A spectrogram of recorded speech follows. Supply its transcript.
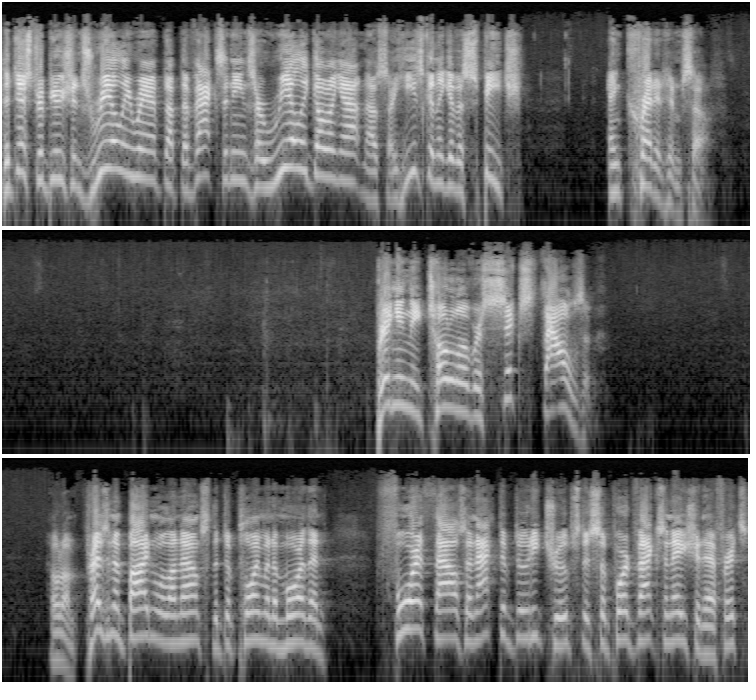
the distribution's really ramped up. The vaccines are really going out now. So he's going to give a speech and credit himself. Bringing the total over 6,000. Hold on. President Biden will announce the deployment of more than 4,000 active duty troops to support vaccination efforts,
